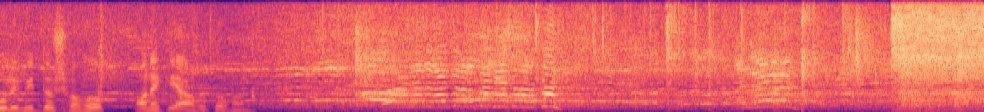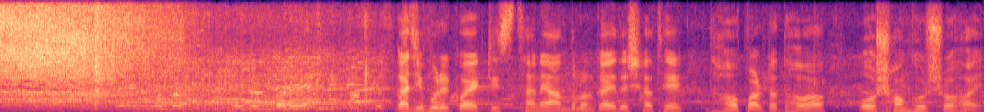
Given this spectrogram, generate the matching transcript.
গুলিবিদ্ধ সহ অনেকে আহত হন। গাজীপুরের কয়েকটি স্থানে আন্দোলনকারীদের সাথে ধাওয়া পাল্টা ধাওয়া ও সংঘর্ষ হয়।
